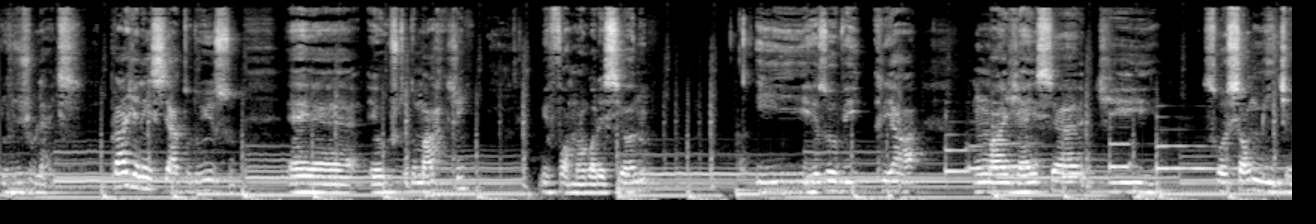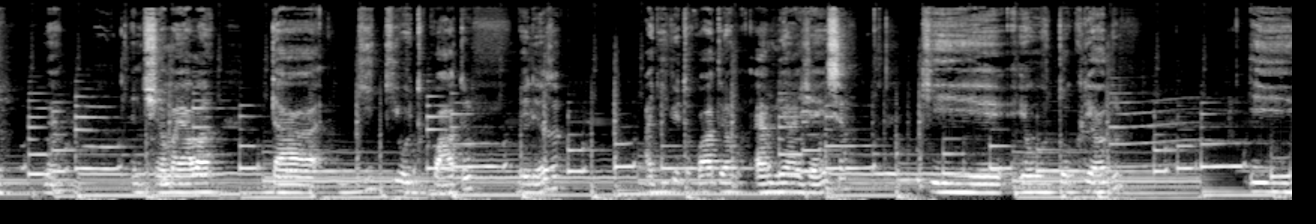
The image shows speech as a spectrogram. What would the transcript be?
Plus Blacks. Para gerenciar tudo isso, é, eu estudo marketing, me formo agora esse ano e resolvi criar uma agência de social media, né? A gente chama ela da Geek 84, beleza? A Geek 84 é a minha agência que eu estou criando e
